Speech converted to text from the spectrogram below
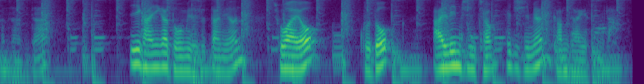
감사합니다. 이 강의가 도움이 되셨다면 좋아요, 구독, 알림 신청 해주시면 감사하겠습니다.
